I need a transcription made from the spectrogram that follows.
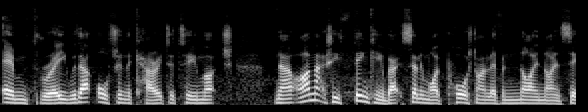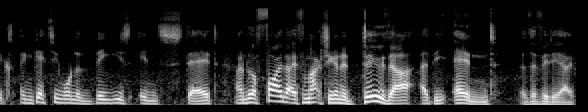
M3 without altering the character too much. Now I'm actually thinking about selling my Porsche 911 996 and getting one of these instead. And we'll find out if I'm actually going to do that at the end of the video.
